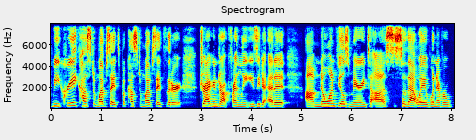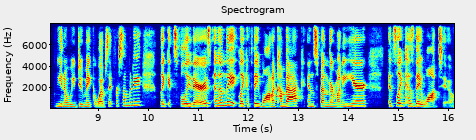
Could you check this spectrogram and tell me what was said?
We create custom websites but custom websites that are drag and drop friendly easy to edit. Um, no one feels married to us. So that way whenever you know we do make a website for somebody like it's fully theirs. And then they like if they want to come back and spend their money here It's like because they want to.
